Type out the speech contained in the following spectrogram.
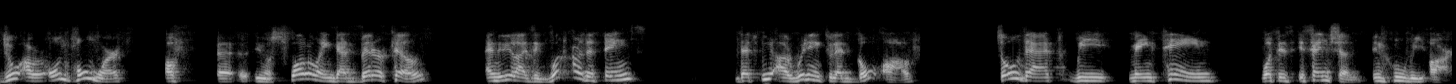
do our own homework of uh, you know swallowing that bitter pill and realizing what are the things that we are willing to let go of so that we maintain what is essential in who we are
